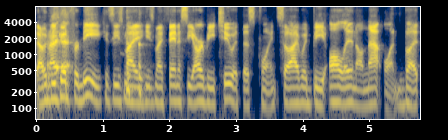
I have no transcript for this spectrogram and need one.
That would and be I- good I- for me because he's my he's my fantasy RB two at this point. So I would be all in on that one. But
